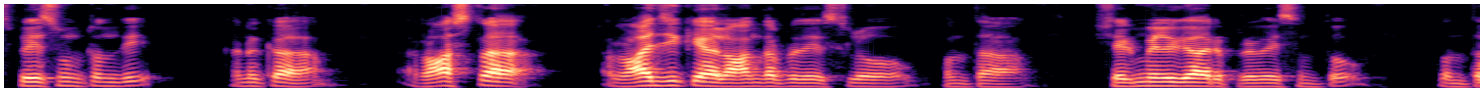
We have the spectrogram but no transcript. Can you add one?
స్పేస్ ఉంటుంది. కనుక రాష్ట్ర రాజకీయాలు ఆంధ్రప్రదేశ్లో కొంత షర్మిల్ గారి ప్రవేశంతో కొంత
